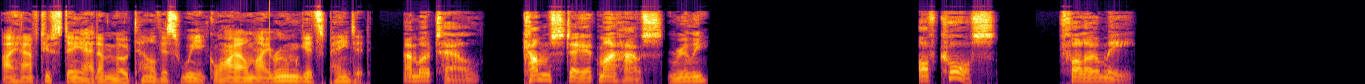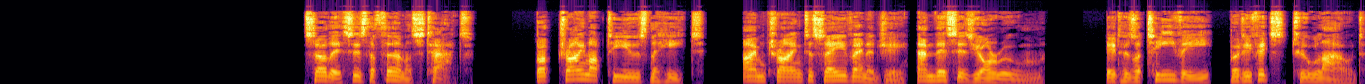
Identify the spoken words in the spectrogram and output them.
I have to stay at a motel this week while my room gets painted. A motel? Come stay at my house. Really? Of course. Follow me. So this is the thermostat. But try not to use the heat. I'm trying to save energy. And this is your room. It has a TV, but if it's too loud,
